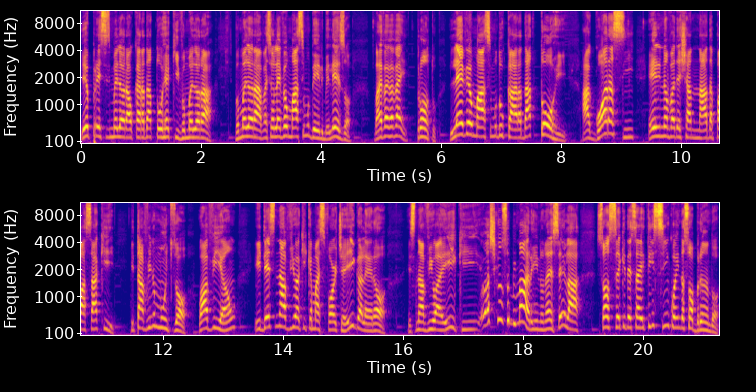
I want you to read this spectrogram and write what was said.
Eu preciso melhorar o cara da torre aqui, vamos melhorar. Vamos melhorar, vai ser o level máximo dele, beleza? Ó. Vai, vai, vai, vai. Pronto. Level máximo do cara da torre. Agora sim, ele não vai deixar nada passar aqui. E tá vindo muitos, ó. O avião E desse navio aqui que é mais forte aí, galera, ó. Esse navio aí que... Eu acho que é um submarino, né? Sei lá. Só sei que desse aí tem cinco ainda sobrando, ó.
